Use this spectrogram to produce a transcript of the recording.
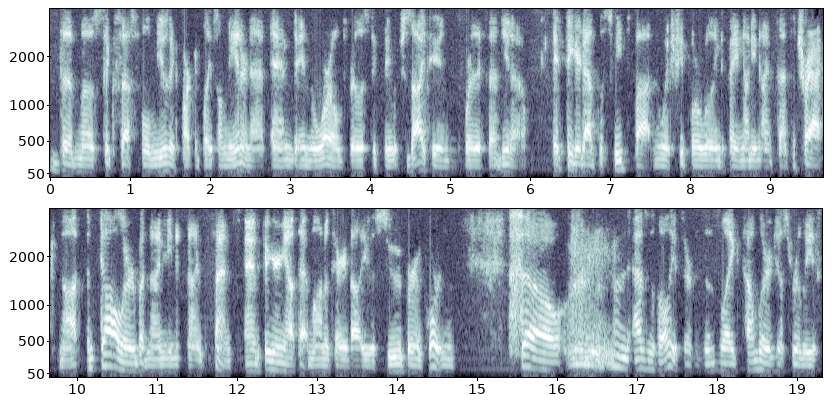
the most successful music marketplace on the internet and in the world, realistically, which is iTunes, where they said, you know, they figured out the sweet spot in which people are willing to pay 99 cents a track, not a dollar, but 99 cents. And figuring out that monetary value is super important. So, as with all these services, like Tumblr just released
